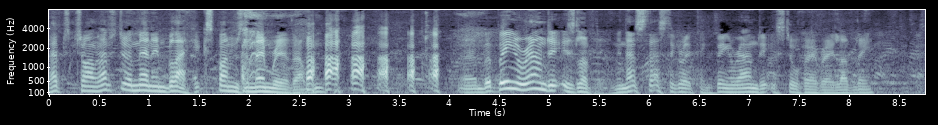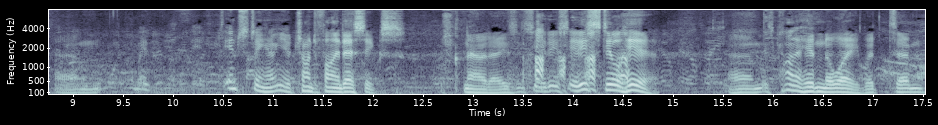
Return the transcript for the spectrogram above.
have to try and have to do a Men in Black, expunge the memory of that one. um, but being around it is lovely. I mean, that's that's the great thing. Being around it is still very very lovely. Um, I mean, it's interesting how you're trying to find Essex nowadays. It's, it, is, it is still here. Um, it's kind of hidden away, but um,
